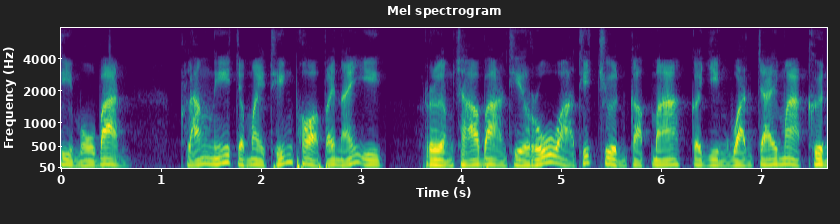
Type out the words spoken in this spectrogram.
ที่หมู่บ้าน ครั้งนี้จะไม่ทิ้งพ่อไปไหนอีก เรื่องชาวบ้านที่รู้ว่าทิดชื่นกลับมาก็ยิ่งหวั่นใจมากขึ้น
